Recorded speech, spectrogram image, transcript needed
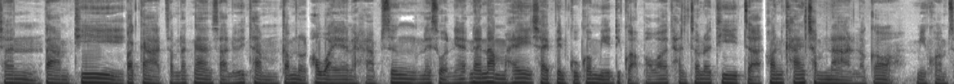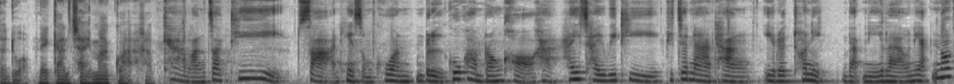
ชัน ตามที่ประกาศสำนักงานสารยุติธรรมกำหนดเอาไว้นะครับ ซึ่งในส่วนนี้แนะนำให้ใช้เป็น Google Meet ดีกว่า เพราะว่าทางเจ้าหน้าที่จะค่อนข้างชำนาญ แล้วก็มีความสะดวกในการใช้มากกว่าครับค่ะหลังจากที่ศาลเห็นสมควรหรือคู่ความร้องขอค่ะ ให้ใช้วิธีพิจารณาทางอิเล็กทรอนิกส์แบบนี้แล้วเนี่ยนอก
